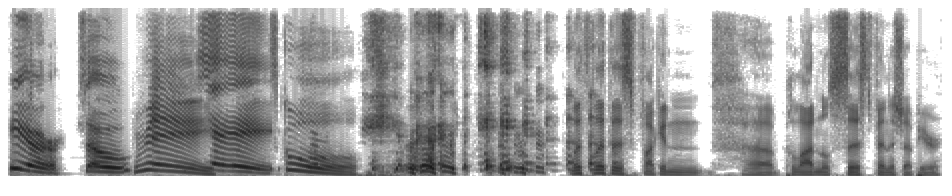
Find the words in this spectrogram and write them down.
here. So Hooray! yay! School. Let's let this fucking uh, pilodinal cyst finish up here.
